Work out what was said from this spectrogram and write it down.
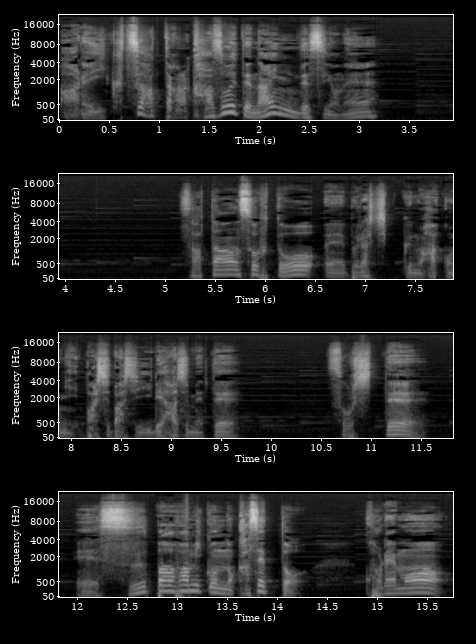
あれ、いくつあったかな？数えてないんですよね。サターンソフトを、えープラスチックの箱にバシバシ入れ始めて、そして、えースーパーファミコンのカセット。これも、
